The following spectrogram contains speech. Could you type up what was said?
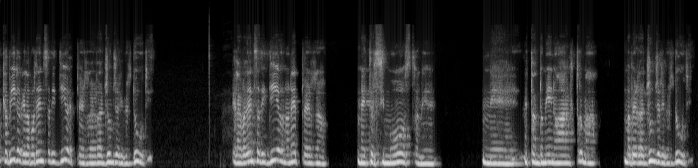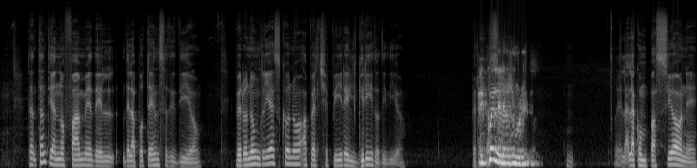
capito che la potenza di Dio è per raggiungere i perduti. E la potenza di Dio non è per mettersi in mostra né, né, né tantomeno altro, ma, ma, per raggiungere i perduti. T- tanti hanno fame del, della potenza di Dio, però non riescono a percepire il grido di Dio. E quello è l'errore. Mm. La, la compassione,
